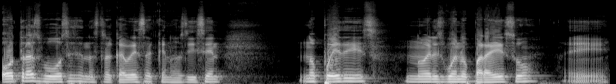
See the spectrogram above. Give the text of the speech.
otras voces en nuestra cabeza que nos dicen, no puedes, no eres bueno para eso. Eh,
